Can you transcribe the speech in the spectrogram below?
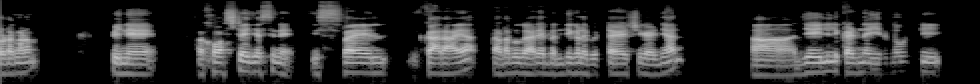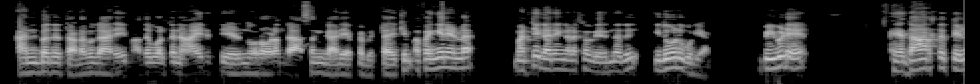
തുടങ്ങണം. പിന്നെ ഹോസ്റ്റേജസിനെ ഇസ്രായേൽക്കാരായ തടവുകാരെ ബന്ദികളെ വിട്ടയച്ചു കഴിഞ്ഞാൽ ജയിലിൽ കഴിഞ്ഞ ഇരുന്നൂറ്റി അൻപത് തടവുകാരെയും അതുപോലെ തന്നെ ആയിരത്തി എഴുന്നൂറോളം ഗാസൻകാരെയും ഒക്കെ വിട്ടയക്കും. അപ്പൊ ഇങ്ങനെയുള്ള മറ്റു കാര്യങ്ങളൊക്കെ വരുന്നത് ഇതോടുകൂടിയാണ്. അപ്പൊ ഇവിടെ യഥാർത്ഥത്തിൽ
